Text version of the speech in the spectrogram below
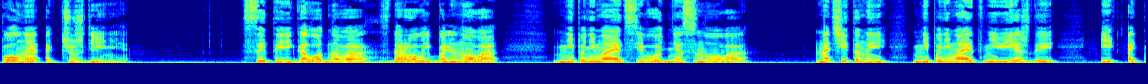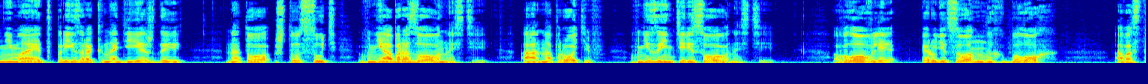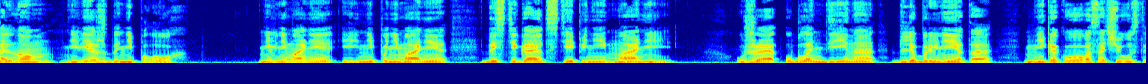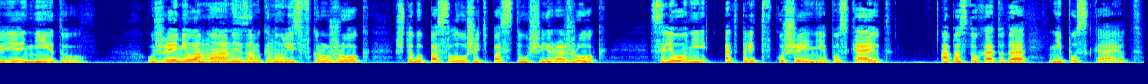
полное отчуждение. Сытый голодного, здоровый больного не понимает сегодня снова. Начитанный не понимает невежды и отнимает призрак надежды на то, что суть в необразованности, а, напротив, в незаинтересованности, в ловле эрудиционных блох, а в остальном невежда неплох. Невнимание и непонимание достигают степени мании. Уже у блондина для брюнета никакого сочувствия нету. Уже меломаны замкнулись в кружок, чтобы послушать пастуший рожок. Слюни от предвкушения пускают, а пастуха туда пускают».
